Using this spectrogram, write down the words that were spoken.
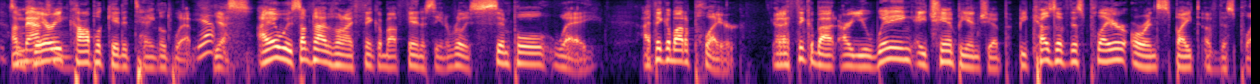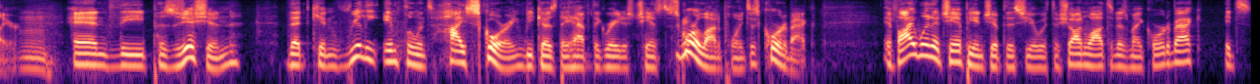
It's a very complicated, tangled web. yeah Yes. I always sometimes when I think about fantasy in a really simple way, I think about a player and I think about are you winning a championship because of this player or in spite of this player? Mm. And the position that can really influence high scoring because they have the greatest chance to score a lot of points is quarterback. If I win a championship this year with Deshaun Watson as my quarterback, it's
